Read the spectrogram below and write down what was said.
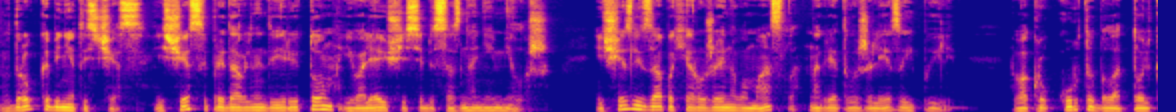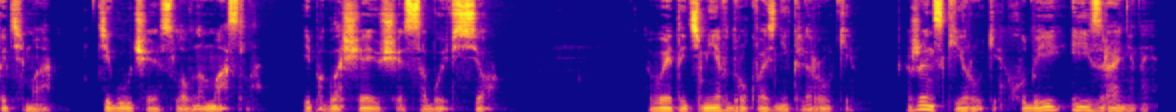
Вдруг кабинет исчез. Исчез и придавленный дверью Том, и валяющийся без сознания Милош. Исчезли запахи оружейного масла, нагретого железа и пыли. Вокруг Курта была только тьма, тягучая, словно масло, и поглощающая с собой все. В этой тьме вдруг возникли руки. Женские руки, худые и израненные.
